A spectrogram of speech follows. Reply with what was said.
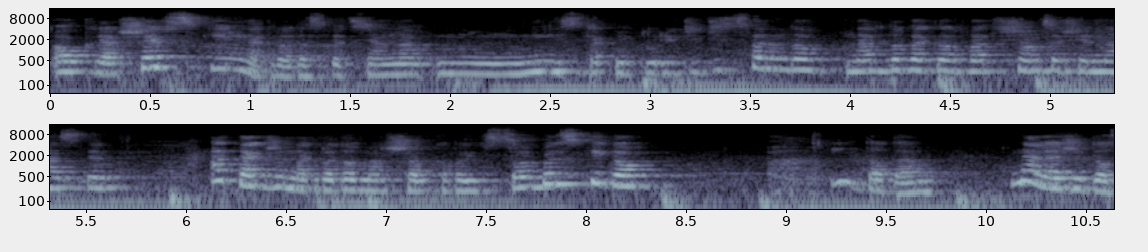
o Kraszewskim, nagroda specjalna mm, Ministra Kultury i Dziedzictwa Narodowego w 2018, a także nagrodą Marszałka Województwa i dodam, należy do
